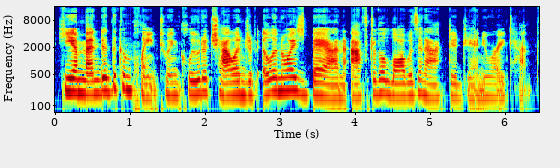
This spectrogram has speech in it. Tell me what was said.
He amended the complaint to include a challenge of Illinois' ban after the law was enacted January 10th.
